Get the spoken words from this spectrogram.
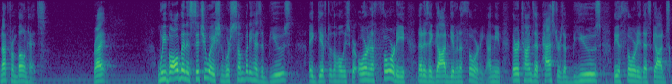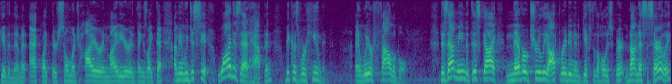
not from boneheads, right? We've all been in a situation where somebody has abused a gift of the Holy Spirit or an authority that is a God given authority. I mean, there are times that pastors abuse the authority that God's given them and act like they're so much higher and mightier and things like that. I mean, we just see it. Why does that happen? Because we're human and we're fallible. Does that mean that this guy never truly operated in gift of the Holy Spirit? Not necessarily.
